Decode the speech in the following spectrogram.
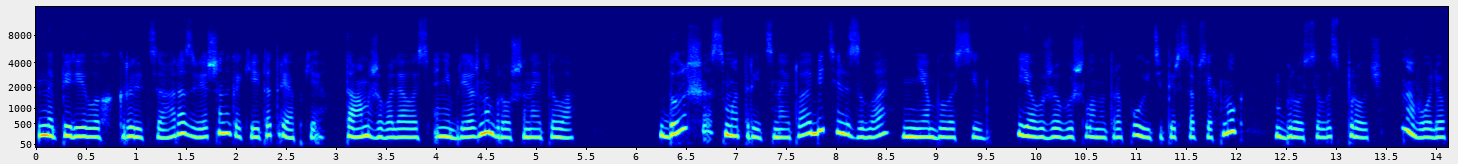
На перилах крыльца развешаны какие-то тряпки. Там же валялась небрежно брошенная пила. Дольше смотреть на эту обитель зла не было сил. Я уже вышла на тропу и теперь со всех ног бросилась прочь, на волю.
